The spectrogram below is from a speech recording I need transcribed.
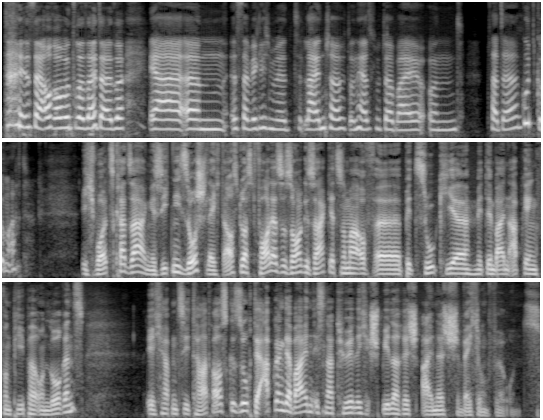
da ist er auch auf unserer Seite. Also er ähm, ist da wirklich mit Leidenschaft und Herzblut dabei und das hat er gut gemacht. Ich wollte es gerade sagen, es sieht nicht so schlecht aus. Du hast vor der Saison gesagt, jetzt nochmal auf äh, Bezug hier mit den beiden Abgängen von Pieper und Lorenz. Ich habe ein Zitat rausgesucht. Der Abgang der beiden ist natürlich spielerisch eine Schwächung für uns.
